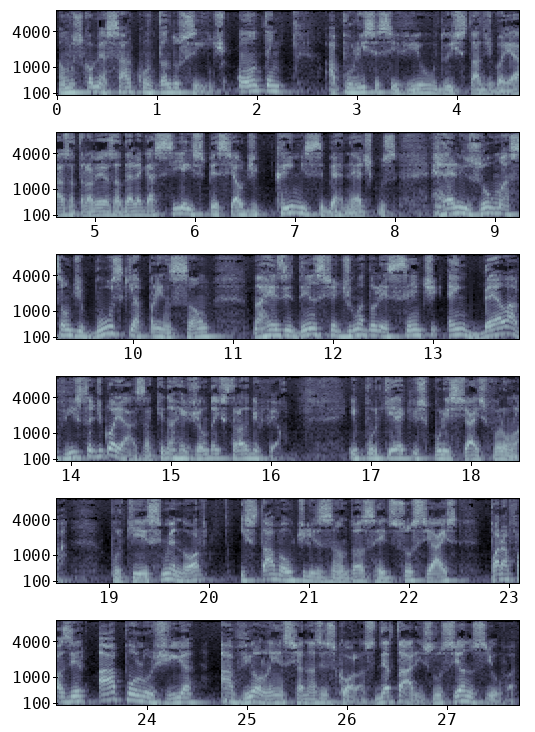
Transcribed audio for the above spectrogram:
Vamos começar contando o seguinte: ontem a Polícia Civil do Estado de Goiás, através da Delegacia Especial de Crimes Cibernéticos, realizou uma ação de busca e apreensão na residência de um adolescente em Bela Vista de Goiás, aqui na região da Estrada de Ferro. E por que é que os policiais foram lá? Porque esse menor estava utilizando as redes sociais para fazer apologia à violência nas escolas. Detalhes, Luciano Silva.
